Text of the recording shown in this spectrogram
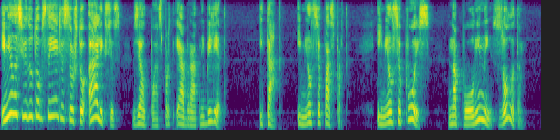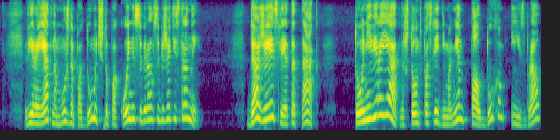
Имелось в виду то обстоятельство, что Алексис взял паспорт и обратный билет. Итак, имелся паспорт, имелся пояс, наполненный золотом. Вероятно, можно подумать, что покойный собирался бежать из страны. Даже если это так, то невероятно, что он в последний момент пал духом и избрал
